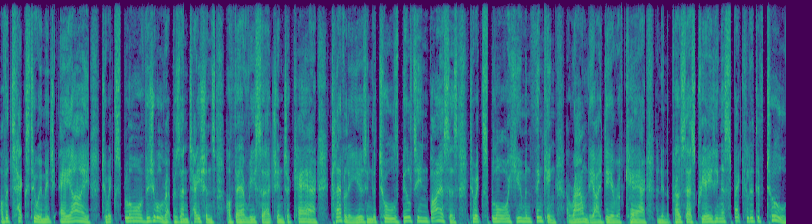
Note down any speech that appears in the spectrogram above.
of a text to image AI to explore visual visual representations of their research into care, cleverly using the tool's built in biases to explore human thinking around the idea of care, and in the process creating a speculative tool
